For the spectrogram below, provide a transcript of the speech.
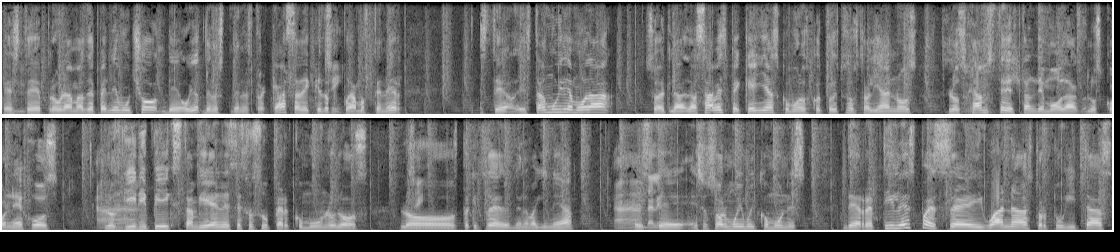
este, programas, depende mucho de, obvio, de, nues- de nuestra casa, de qué es lo que podamos tener. Este, está muy de moda sobre la- las aves pequeñas como los cotorritos australianos, los hámsters están de moda, los conejos, los guinea pigs también, es eso es súper común, los, los pequitos de, de Nueva Guinea. Ándale. Este, esos son muy, muy comunes. De reptiles, pues eh, iguanas, tortuguitas,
